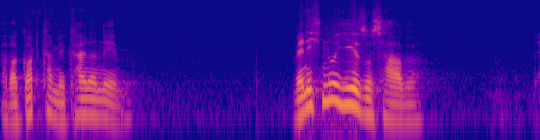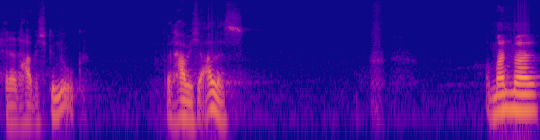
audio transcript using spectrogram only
Aber Gott kann mir keiner nehmen. Wenn ich nur Jesus habe, hey, dann habe ich genug. Dann habe ich alles. Und manchmal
